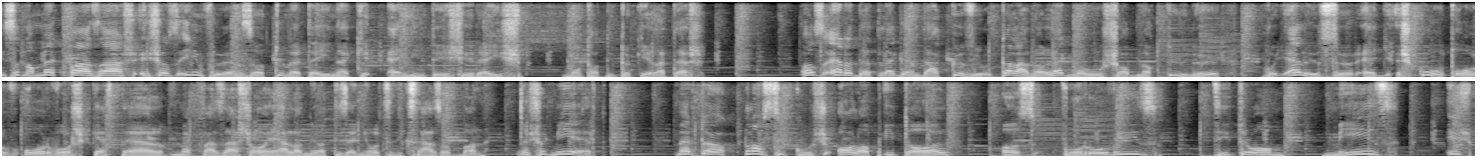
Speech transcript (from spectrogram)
hiszen a megfázás és az influenza tüneteinek enyhítésére is mondhatni tökéletes. Az eredet legendák közül talán a legvalósabbnak tűnő, hogy először egy skót orvos kezdte el megfázásra ajánlani a 18. században. És hogy miért? Mert a klasszikus alapital az forróvíz, citrom, méz és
